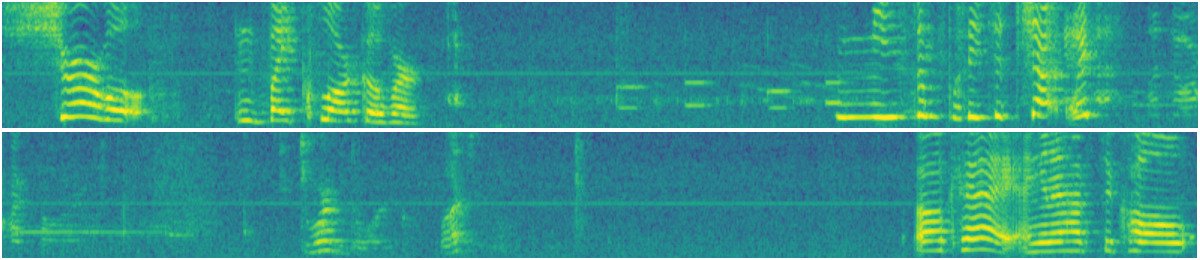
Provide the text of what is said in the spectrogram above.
Sure, we'll invite Clark over. We need somebody to chat with. Dork, dork. What? Okay, I'm gonna have to call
